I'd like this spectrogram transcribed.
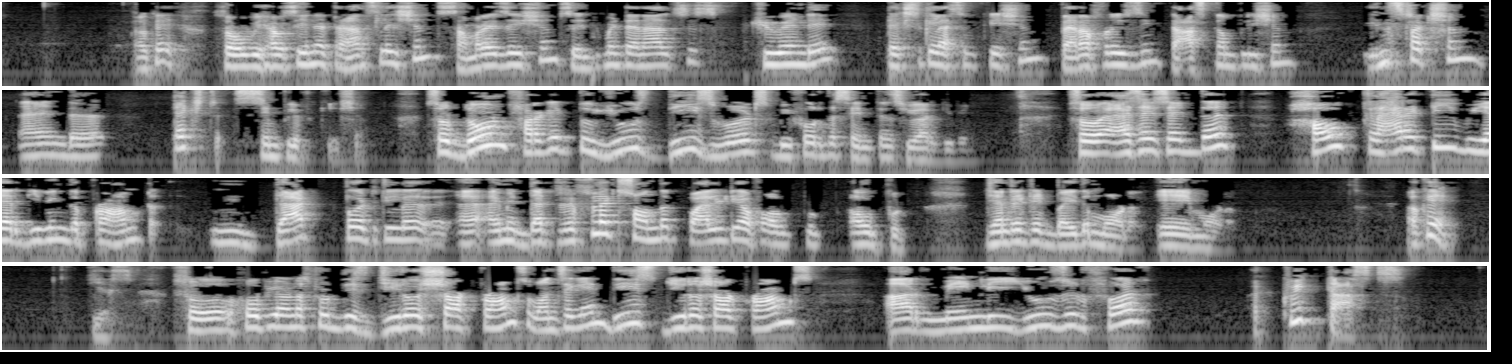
Okay so we have seen a translation summarization sentiment analysis q&a text classification paraphrasing task completion instruction and uh, text simplification. So don't forget to use these words before the sentence you are giving. So as i said that how clarity we are giving the prompt mm, that particular uh, i mean that reflects on the quality of output output generated by the model ai model. Okay? Yes. So hope you understood these zero shot prompts. Once again these zero shot prompts are mainly used for uh, quick tasks.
